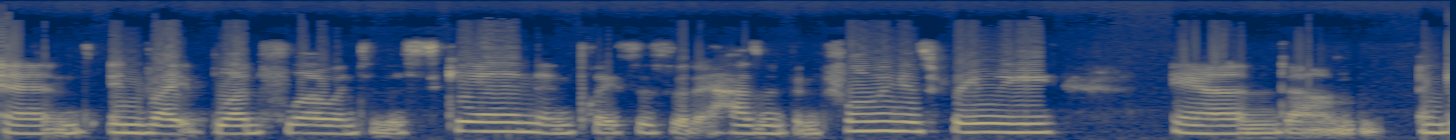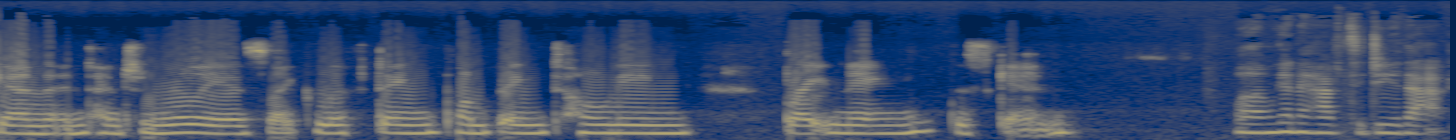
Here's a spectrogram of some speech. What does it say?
and invite blood flow into the skin in places that it hasn't been flowing as freely. And um, again, the intention really is like lifting, plumping, toning, brightening the skin. Well, I'm going to have to do that.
